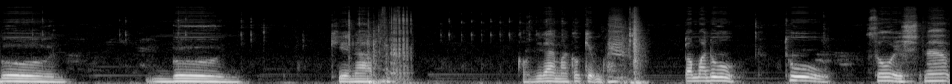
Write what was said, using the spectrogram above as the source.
บูนบูนโอเคนะครับ ของที่ได้มาก็เก็บไว้ต่อมาดูทูโซอิชนะครับ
